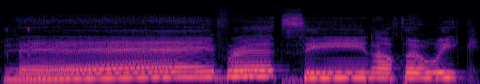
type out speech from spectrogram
Favorite scene of the week.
